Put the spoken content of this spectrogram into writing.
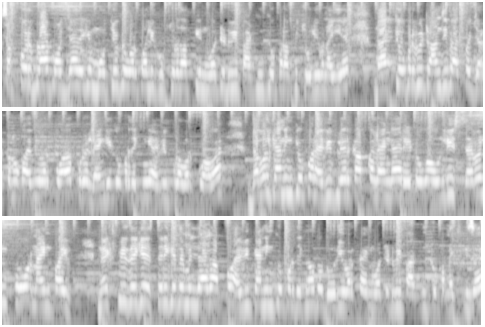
सबको रिप्लाई पहुँच जाए। देखिए, मोतियों के वर्क वाली खूबसूरत आपकी इन्वर्टेड हुई पैटर्न के ऊपर आपकी चोली बनाई है। बैक के ऊपर भी ट्रांजी बैक पर जर्कनों का हैवी वर्क हुआ है, पूरे लहंगे के ऊपर देखेंगे हैवी पूरा वर्क हुआ है। डबल कैनिंग के ऊपर हैवी प्लेयर का आपका लहंगा है रेट होगा only only seven four nine five next piece देखिए, इस तरीके से मिल जाएगा आपको हैवी कैनिंग के ऊपर देखना हो तो डोरी वर्क का इन्वर्टेड भी पैटर्न के ऊपर नेक्स्ट पीस है।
